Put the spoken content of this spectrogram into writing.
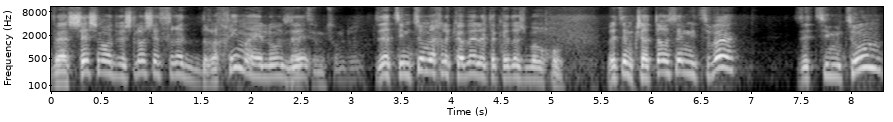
וה-613 דרכים האלו זה זה, הצמצום? זה הצמצום איך לקבל את הקדוש ברוך הוא. בעצם כשאתה עושה מצווה, זה צמצום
